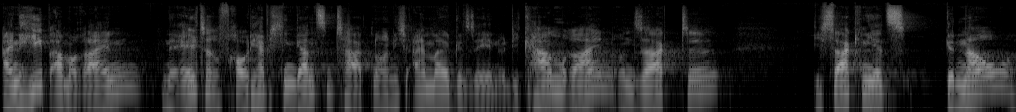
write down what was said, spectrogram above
eine Hebamme rein, eine ältere Frau, die habe ich den ganzen Tag noch nicht einmal gesehen. Und die kam rein und sagte, ich sage Ihnen jetzt genau,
